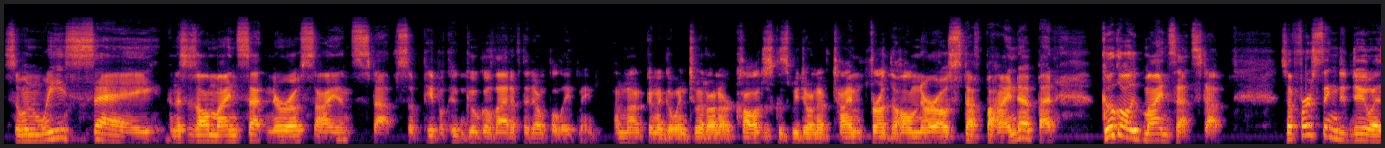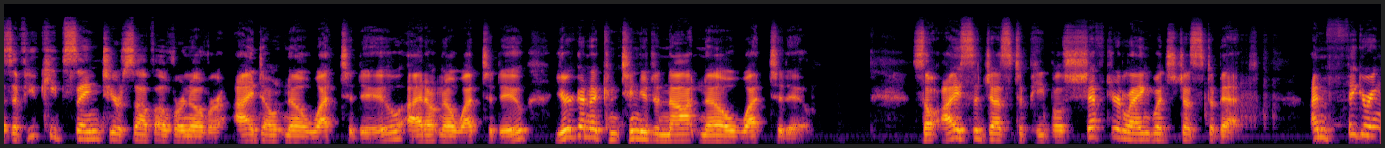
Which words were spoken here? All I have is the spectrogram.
So when we say, and this is all mindset neuroscience stuff, so people can Google that if they don't believe me. I'm not going to go into it on our call just because we don't have time for the whole neuro stuff behind it, but Google mindset stuff. So, first thing to do is if you keep saying to yourself over and over, I don't know what to do, I don't know what to do, you're going to continue to not know what to do. So, I suggest to people shift your language just a bit I'm figuring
